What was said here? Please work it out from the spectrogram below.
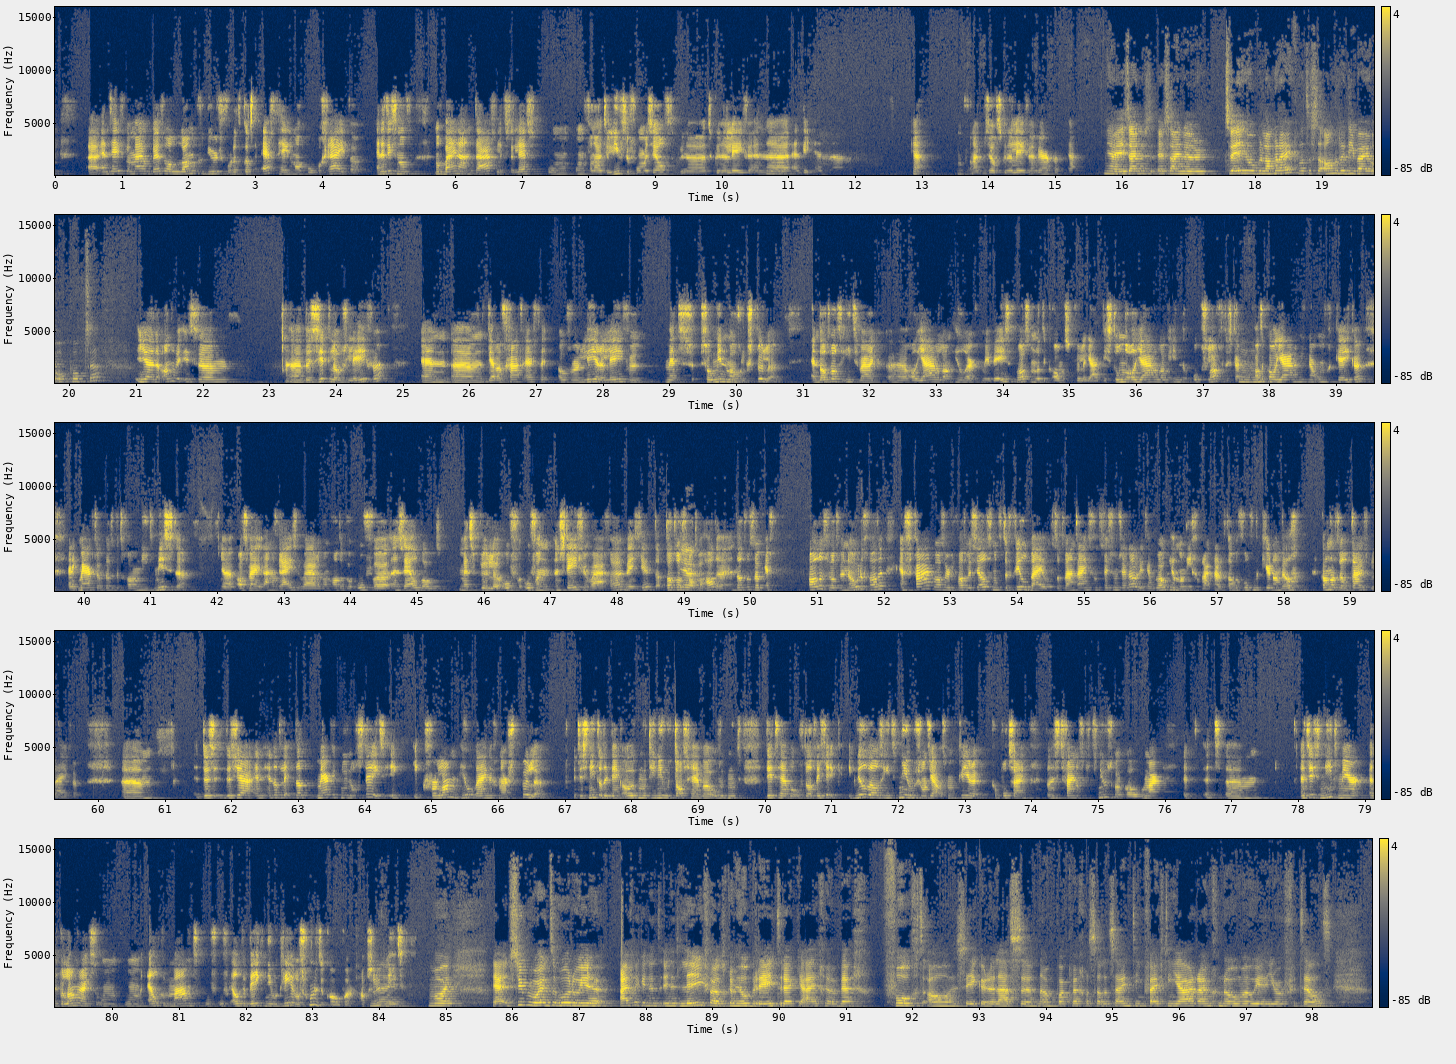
Uh, en het heeft bij mij ook best wel lang geduurd voordat ik dat echt helemaal kon begrijpen. En het is nog, nog bijna een dagelijkse les om, om vanuit de liefde voor mezelf te kunnen, te kunnen leven. En, ja. Uh, en, en ja, om vanuit mezelf te kunnen leven en werken. Ja. Ja, je zijn dus, er zijn er twee heel belangrijk. Wat is de andere die bij je oppopte? Ja, de andere is um, uh, bezitloos leven. En um, ja, dat gaat echt over leren leven met zo min mogelijk spullen. En dat was iets waar ik uh, al jarenlang heel erg mee bezig was. Omdat ik al mijn spullen, ja, die stonden al jarenlang in de opslag. Dus daar mm. had ik al jaren niet naar omgekeken. En ik merkte ook dat ik het gewoon niet miste. Ja, als wij aan het reizen waren, dan hadden we of uh, een zeilboot met spullen of, of een, een stationwagen, weet je. Dat, dat was wat we hadden. En dat was ook echt alles wat we nodig hadden. En vaak was er, hadden we zelfs nog te veel bij ons. Dat we aan het eind van het seizoen zeiden, oh, dit hebben we ook helemaal niet gebruikt. Nou, dat kan de volgende keer dan wel, kan dat wel thuis blijven. Um, dus, dus ja, en, en dat, dat merk ik nu nog steeds. Ik, ik verlang heel weinig naar spullen. Het is niet dat ik denk, oh, ik moet die nieuwe tas hebben of ik moet dit hebben of dat. Weet je, ik, ik wil wel eens iets nieuws. Want ja, als mijn kleren kapot zijn, dan is het fijn als ik iets nieuws kan kopen. Maar het, het, um, het is niet meer het belangrijkste om, om elke maand of, of elke week nieuwe kleren of schoenen te kopen. Absoluut nee. niet. Mooi. Ja, super mooi om te horen hoe je eigenlijk in het, in het leven, als ik hem heel breed trek, je eigen weg volgt al zeker de laatste, nou pakweg, wat zal het zijn, 10, 15 jaar ruim genomen, hoe je hierover vertelt.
